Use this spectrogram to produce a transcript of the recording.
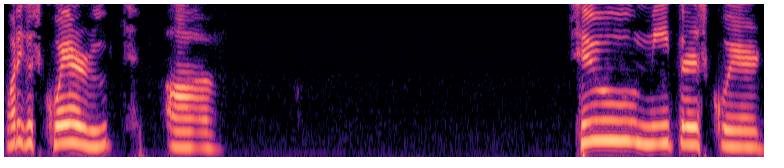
What is the square root of 2 meters squared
